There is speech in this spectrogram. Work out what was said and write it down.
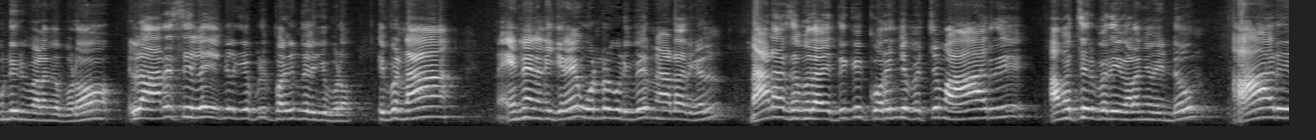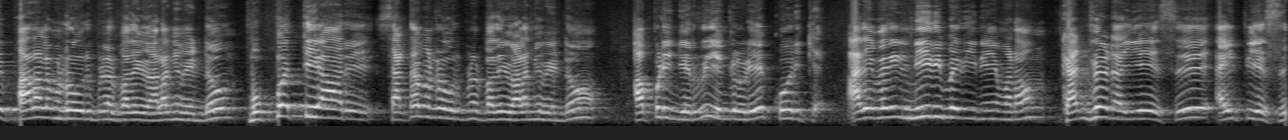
முன்னுரிமை வழங்கப்படும்? இல்லை அரசியலில் எங்களுக்கு எப்படி பகிர்ந்தளிக்கப்படும்? இப்போ நான் என்ன நினைக்கிறேன்? ஒன்றரை கோடி பேர் நாடார்கள். நாடார் சமுதாயத்துக்கு குறைஞ்சபட்சம் ஆறு அமைச்சர் பதவி வழங்க வேண்டும். ஆறு பாராளுமன்ற உறுப்பினர் பதவி வழங்க வேண்டும். முப்பத்தி ஆறு சட்டமன்ற உறுப்பினர் பதவி வழங்க வேண்டும். அப்படிங்கிறது எங்களுடைய கோரிக்கை. அதே மாதிரி நீதிபதி நியமனம் கன்ஃபர்ட் ஐஏஎஸ் ஐபிஎஸ்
